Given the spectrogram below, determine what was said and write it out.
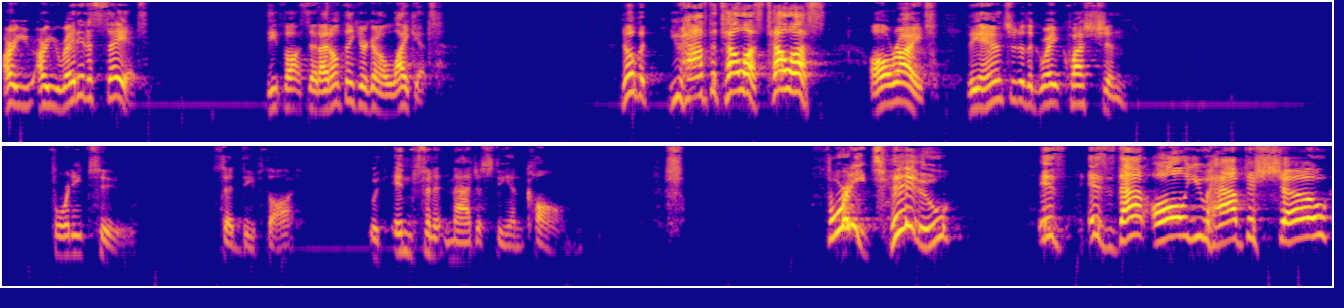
Are you, are you ready to say it? Deep thought said, I don't think you're gonna like it. No, but you have to tell us. Tell us. All right. The answer to the great question. 42, said Deep Thought with infinite majesty and calm. 42? Is, is that all you have to show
